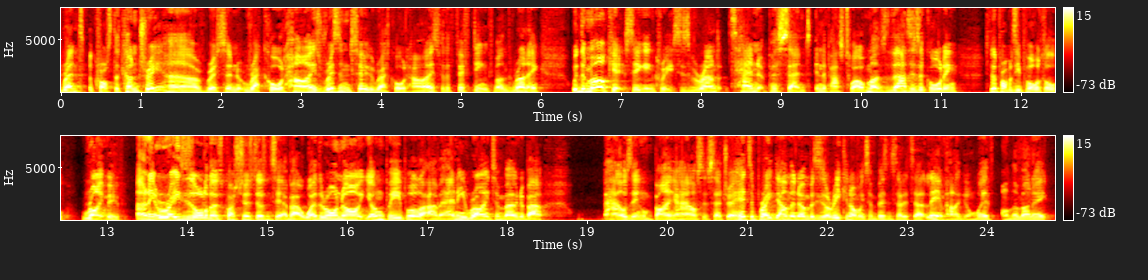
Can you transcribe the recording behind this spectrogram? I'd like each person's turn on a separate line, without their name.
Rent across the country have written record highs, risen to record highs for the 15th month running, with the market seeing increases of around 10% in the past 12 months. That is according to the property portal Rightmove. And it raises all of those questions, doesn't it, about whether or not young people have any right to moan about housing, buying a house, etc. Here to break down the numbers is our economics and business editor, Liam Halligan, with On the Money.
